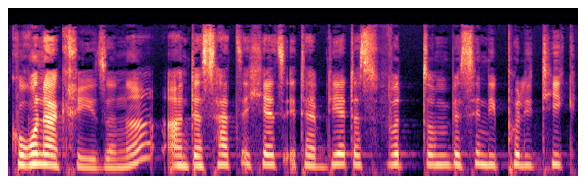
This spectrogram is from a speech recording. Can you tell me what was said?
Corona-Krise. Ne? Und das hat sich jetzt etabliert. Das wird so ein bisschen die Politik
